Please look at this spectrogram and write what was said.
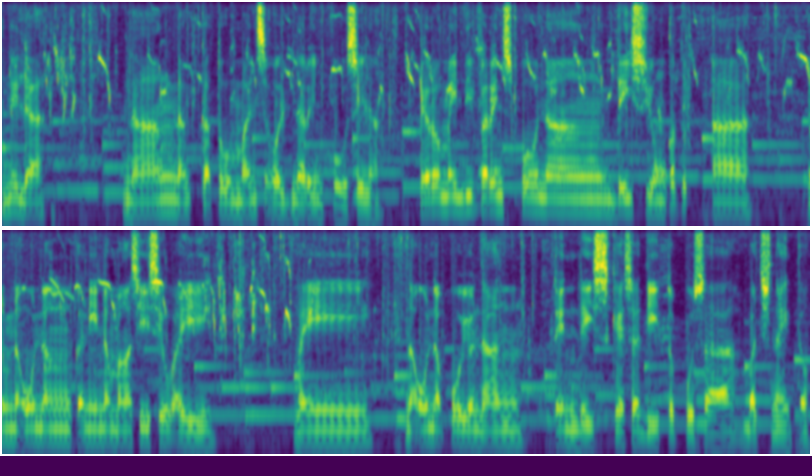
nila nang nagka 2 months old na rin po sila. Pero may difference po ng days yung ah, yung naunang kaninang mga sisiw ay may nauna po yun ng 10 days kesa dito po sa batch na ito.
